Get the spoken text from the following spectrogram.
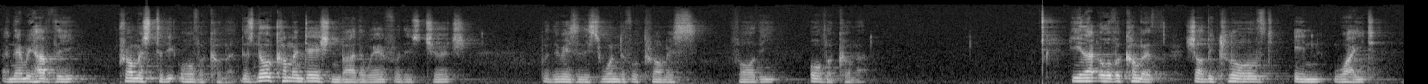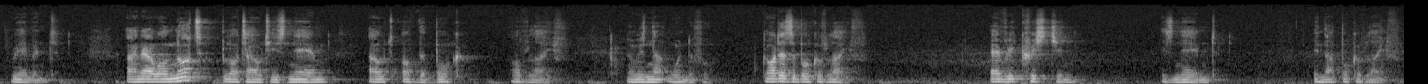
And then we have the promise to the overcomer. There's no commendation, by the way, for this church, but there is this wonderful promise for the overcomer. He that overcometh shall be clothed in white raiment, and I will not blot out his name out of the book of life. Now, isn't that wonderful? God has a book of life. Every Christian is named in that book of life.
